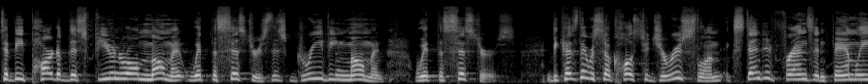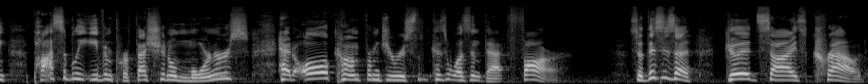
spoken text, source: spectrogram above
to be part of this funeral moment with the sisters, this grieving moment with the sisters. Because they were so close to Jerusalem, extended friends and family, possibly even professional mourners, had all come from Jerusalem because it wasn't that far. So this is a good sized crowd.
